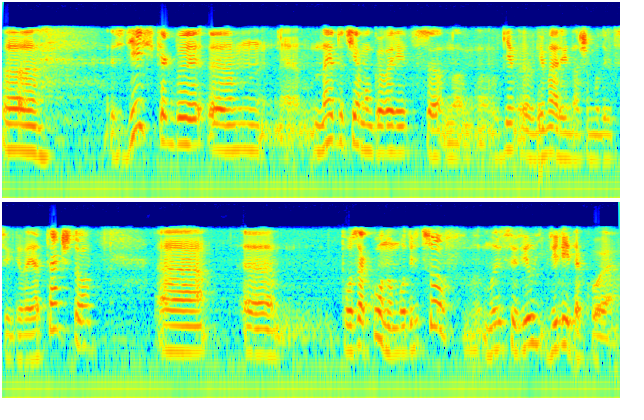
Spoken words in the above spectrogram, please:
Э, здесь, как бы, эм, э, на эту тему говорится, ну, в Гемаре наши мудрецы говорят так, что по закону мудрецов, мудрецы ввели такое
